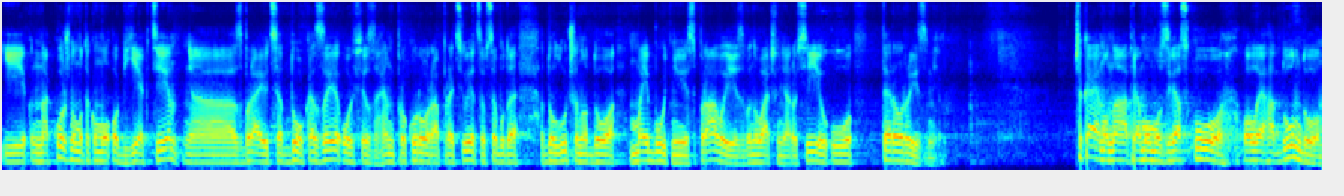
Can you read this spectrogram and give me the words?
І на кожному такому об'єкті е, збираються докази. Офіс генпрокурора працює. Це все буде долучено до майбутньої справи і звинувачення Росії у тероризмі. Чекаємо на прямому зв'язку Олега Дунду.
